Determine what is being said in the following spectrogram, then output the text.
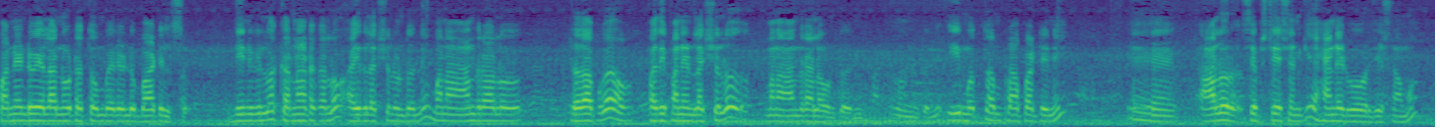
పన్నెండు వేల నూట తొంభై రెండు బాటిల్స్. దీని విలువ కర్ణాటకలో ఐదు లక్షలు ఉంటుంది. మన ఆంధ్రాలో దాదాపుగా పది పన్నెండు లక్షలు మన ఆంధ్రాలో ఉంటుంది ఉంటుంది. ఈ మొత్తం ప్రాపర్టీని ఆలూరు సబ్ స్టేషన్కి హ్యాండెడ్ ఓవర్ చేసినాము.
